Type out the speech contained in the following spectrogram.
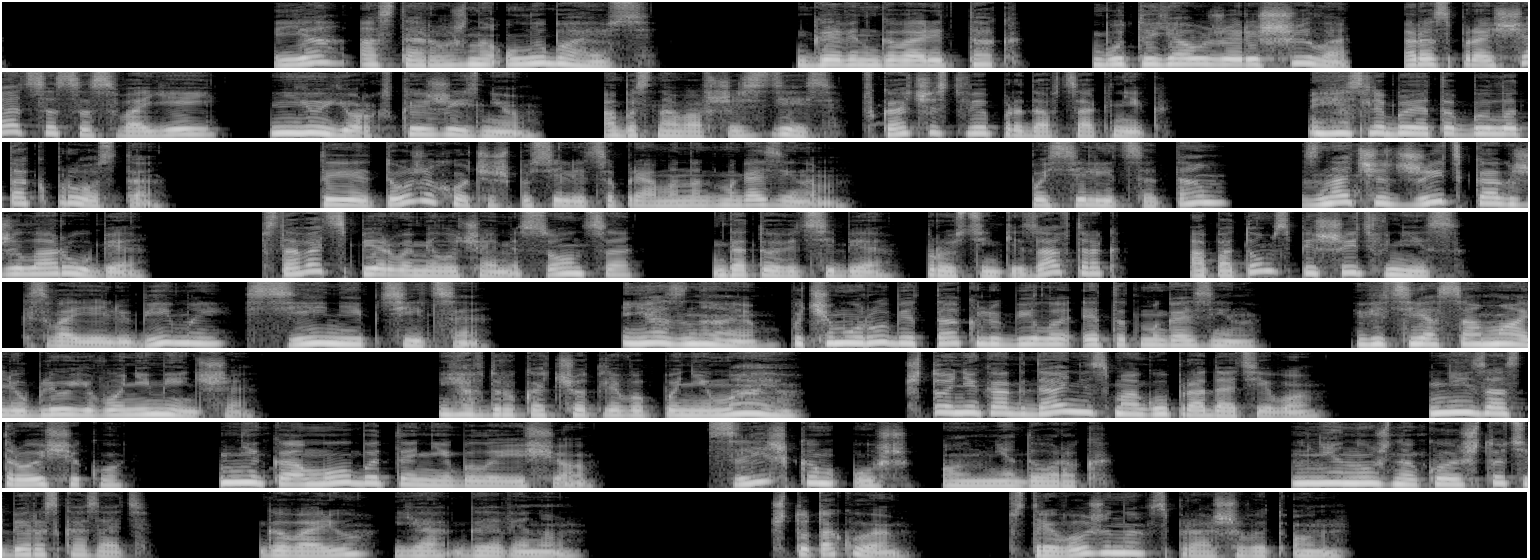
Я осторожно улыбаюсь. Гэвин говорит так, будто я уже решила распрощаться со своей нью-йоркской жизнью, обосновавшись здесь, в качестве продавца книг. Если бы это было так просто. Ты тоже хочешь поселиться прямо над магазином? Поселиться там значит жить, как жила Руби. Вставать с первыми лучами солнца, готовить себе простенький завтрак, а потом спешить вниз, к своей любимой синей птице. Я знаю, почему Руби так любила этот магазин. Ведь я сама люблю его не меньше. Я вдруг отчетливо понимаю, что никогда не смогу продать его. Ни застройщику, никому бы то ни было еще. Слишком уж он мне дорог. Мне нужно кое-что тебе рассказать. Говорю я Гэвину. Что такое? Встревоженно спрашивает он.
